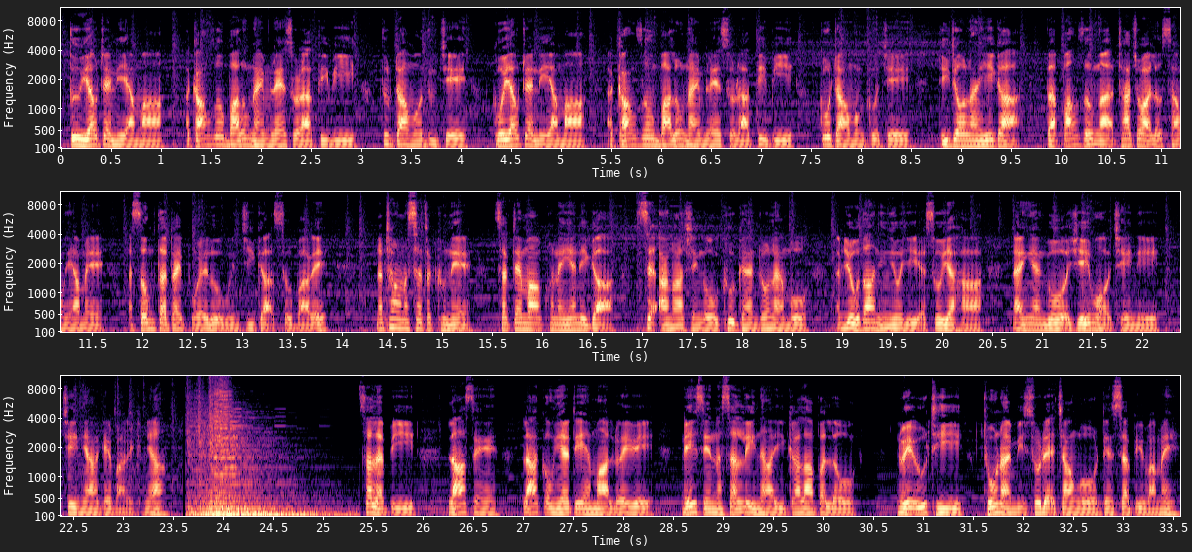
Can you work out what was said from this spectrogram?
သူရောက်တဲ့နေရာမှာအကောင်းဆုံးဘာလုပ်နိုင်မလဲဆိုတာသိပြီးသူ့တောင်းဝန်သူကျေကိုရောက်တဲ့နေရာမှာအကောင်းဆုံးဘာလုပ်နိုင်မလဲဆိုတာသိပြီးကိုတောင်းဝန်ကိုကျေဒီဒေါ်လာရေးကဗတ်ပေါင်းစုံကထားကြွလှုပ်ဆောင်ရမယ်အဆုံးသတ်တိုက်ပွဲလို့ဝန်ကြီးကဆိုပါတယ်။2021ခုနှစ်စက်တင်ဘာ9ရက်နေ့ကစစ်အာဏာရှင်ကိုခုခံတွန်းလှန်ဖို့အမျိုးသားညီညွတ်ရေးအစိုးရဟာနိုင်ငံကိုအရေးပေါ်အခြေအနေကြေညာခဲ့ပါတယ်ခင်ဗျာ ဆက်လက်ပြီးလစဉ်လကုံရက်တရက်မှလွဲ၍နေ့စဉ်24နာရီကာလပတ်လုံးຫນွေဦးထီထိုးနိုင်ပြီဆိုတဲ့အကြောင်းကိုတင်ဆက်ပေးပါမယ်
